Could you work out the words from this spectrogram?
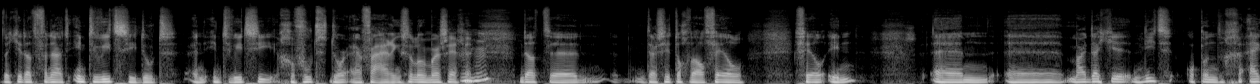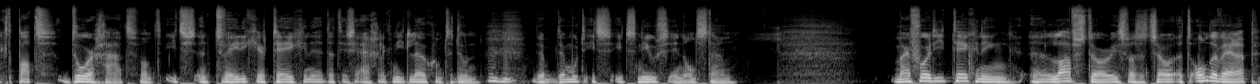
dat je dat vanuit intuïtie doet. En intuïtie gevoed door ervaring, zullen we maar zeggen. Mhm. dat, uh, daar zit toch wel veel, veel in. En, uh, maar dat je niet op een geëikt pad doorgaat. Want iets een tweede keer tekenen, dat is eigenlijk niet leuk om te doen. Mm er, er, moet iets, iets nieuws in ontstaan. Maar voor die tekening uh, Love Stories was het zo, het onderwerp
